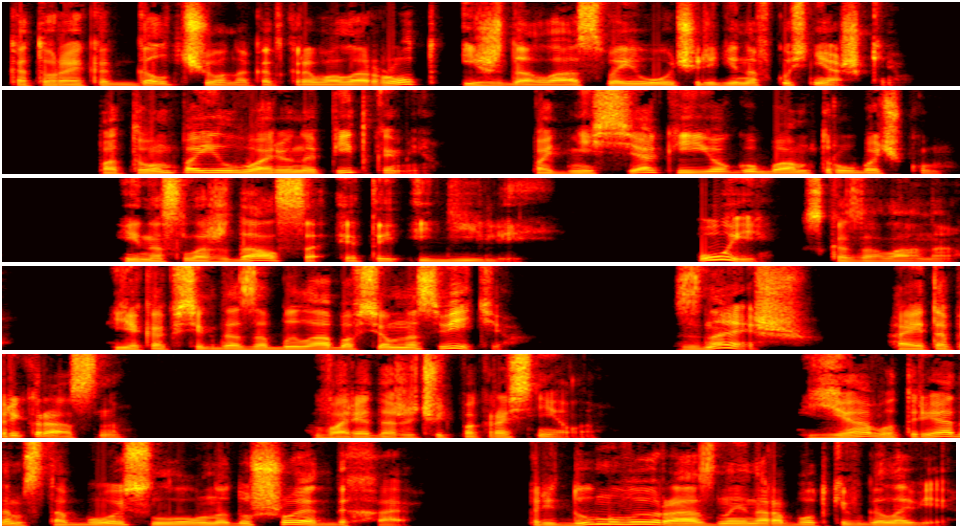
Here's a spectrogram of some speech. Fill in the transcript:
которая как голчонок открывала рот и ждала своей очереди на вкусняшки. Потом поил Варю напитками, поднеся к ее губам трубочку, и наслаждался этой идиллией. «Ой», — сказала она, — «я, как всегда, забыла обо всем на свете. Знаешь, а это прекрасно». Варя даже чуть покраснела. «Я вот рядом с тобой словно душой отдыхаю, придумываю разные наработки в голове.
